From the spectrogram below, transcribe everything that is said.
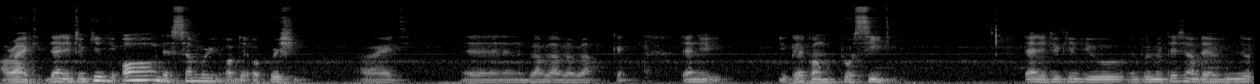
all right then it will give you all the summary of the operation. All right and then blah blah blah blah. Okay then you you click on proceed. Then it will give you implementation of the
